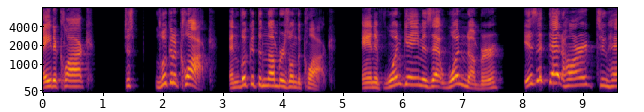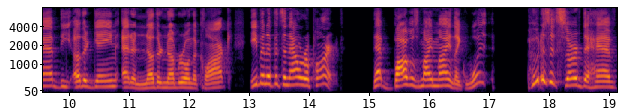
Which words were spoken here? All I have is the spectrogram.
eight o'clock. Just look at a clock and look at the numbers on the clock. And if one game is at one number, is it that hard to have the other game at another number on the clock, even if it's an hour apart? That boggles my mind. Like, what? Who does it serve to have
